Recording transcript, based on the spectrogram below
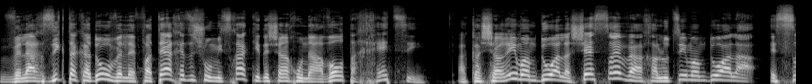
ולהחזיק את הכדור ולפתח איזשהו משחק כדי שאנחנו נעבור את החצי. הקשרים עמדו על ה-16 והחלוצים עמדו על ה-20.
